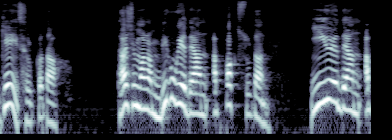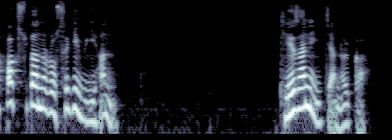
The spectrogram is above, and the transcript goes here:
게 있을 거다. 다시 말하면 미국에 대한 압박수단, EU에 대한 압박 수단으로 서기 위한 계산이 있지 않을까.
